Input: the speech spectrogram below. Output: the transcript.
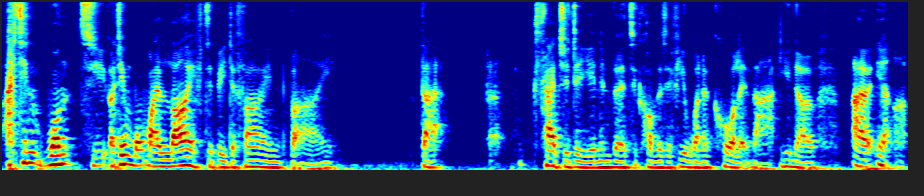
I didn't want to. I didn't want my life to be defined by that uh, tragedy in inverted commas, if you want to call it that. You know, uh, you know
